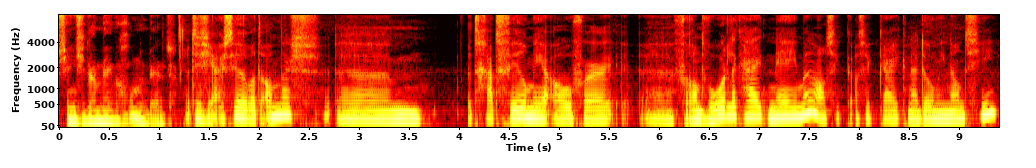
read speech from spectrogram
sinds je daarmee begonnen bent? Het is juist heel wat anders. Um, het gaat veel meer over uh, verantwoordelijkheid nemen. Als ik, als ik kijk naar dominantie.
